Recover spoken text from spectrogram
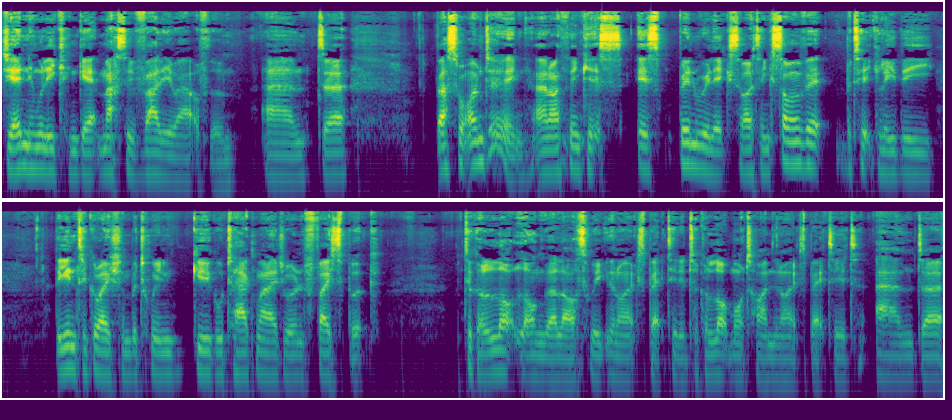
genuinely can get massive value out of them. And uh, that's what I'm doing. And I think it's it's been really exciting. Some of it particularly the the integration between Google Tag Manager and Facebook took a lot longer last week than I expected. It took a lot more time than I expected, and uh,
